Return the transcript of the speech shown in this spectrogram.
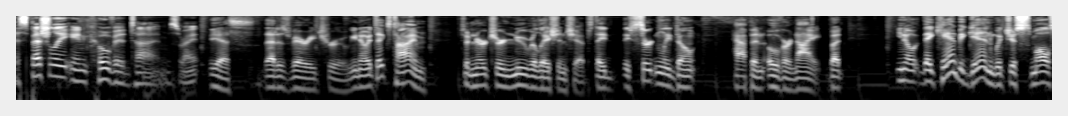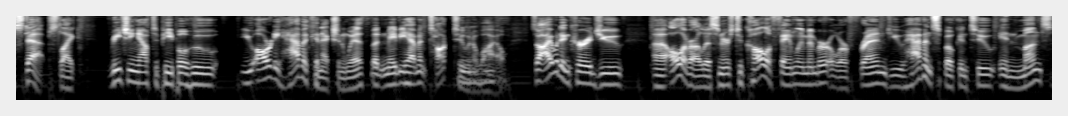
especially in COVID times, right? Yes, that is very true. You know, it takes time to nurture new relationships. They they certainly don't happen overnight, but you know, they can begin with just small steps like reaching out to people who you already have a connection with but maybe haven't talked to in a while. So I would encourage you uh, all of our listeners to call a family member or friend you haven't spoken to in months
